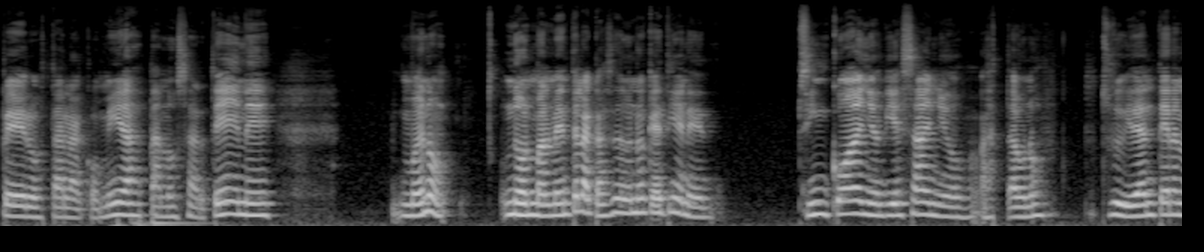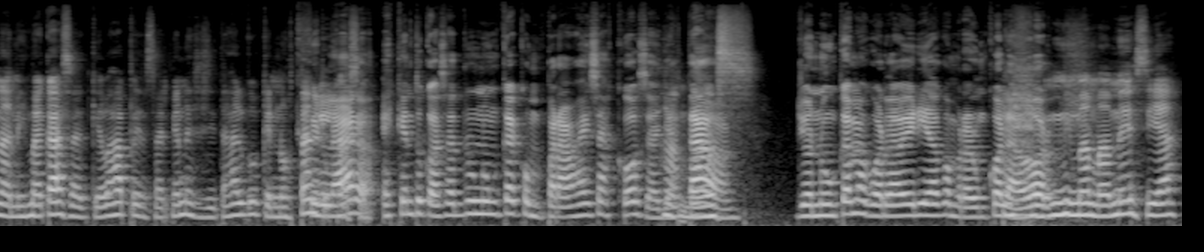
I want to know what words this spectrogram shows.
pero está la comida, están los sartenes. Bueno, normalmente la casa de uno que tiene 5 años, 10 años, hasta uno su vida entera en la misma casa, que vas a pensar que necesitas algo que no está en tu Claro, casa? es que en tu casa tú nunca comprabas esas cosas, ya Jamás. estaban. Yo nunca me acuerdo haber ido a comprar un colador. Mi mamá me decía,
